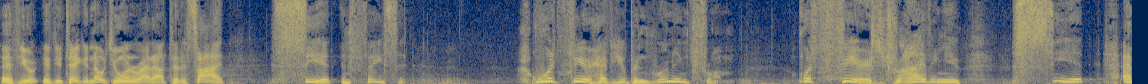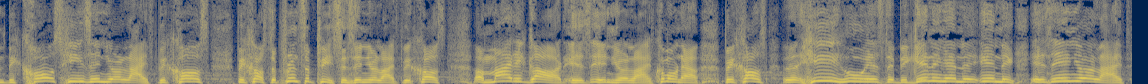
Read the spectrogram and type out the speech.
if you're, if you're taking notes, you want to write out to the side, see it and face it. What fear have you been running from? What fear is driving you see it. And because He's in your life, because, because the Prince of Peace is in your life, because a mighty God is in your life, come on now, because He who is the beginning and the ending is in your life,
